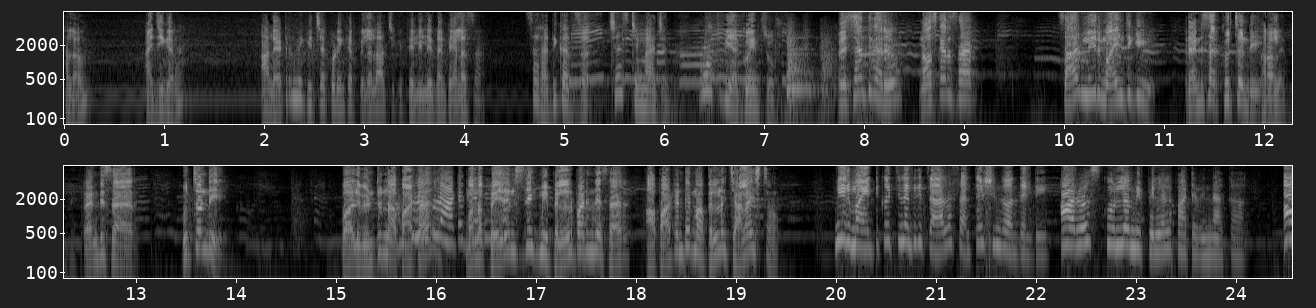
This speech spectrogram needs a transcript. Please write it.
హలో ఐజీ గారా? ఆ లెటర్ మీకు ఇచ్చా కూడా ఇంకా పిల్లల ఆచూకి తెలియలేదంటే ఎలా సార్? సార్ అది కాదు sir. Just imagine what we are going through Prashanth garu నమస్కారం సార్. సార్ మీరు మా ఇంటికి రండి సార్ కూర్చోండి. పర్వాలేదండి రండి సార్. కూర్చోండి. వాళ్ళు వింటున్న ఆ పాట మన పేరెంట్స్ డే మీ పిల్లలు పాడిందే సార్. ఆ పాట అంటే మా పిల్లలకు చాలా ఇష్టం. మీరు మా ఇంటికి వచ్చినందుకు చాలా సంతోషంగా ఉందండి. ఆ రోజు స్కూల్లో మీ పిల్లల పాట విన్నాక ఆ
